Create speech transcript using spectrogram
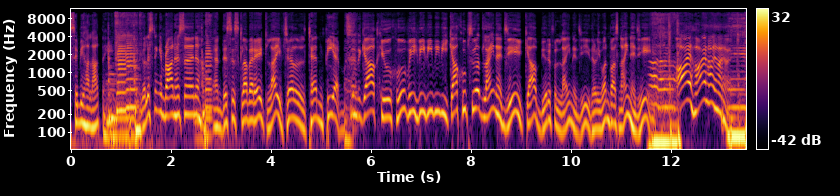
ऐसे भी हालात नहीं you listening Imran Hasan and this is club eight eight live till 10 PM क्या खूब क्या खूबसूरत लाइन है जी। क्या ब्यूटीफुल लाइन है जी। 31 पास 9 है जी। हाय हाय हाय हाय।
